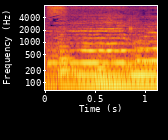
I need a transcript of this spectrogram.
say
